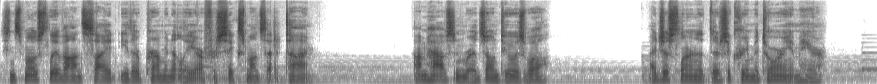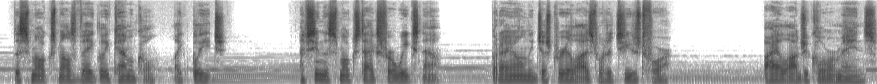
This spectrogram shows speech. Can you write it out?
since most live on site either permanently or for six months at a time. I'm housed in Red Zone 2 as well. I just learned that there's a crematorium here. The smoke smells vaguely chemical, like bleach. I've seen the smokestacks for weeks now, but I only just realized what it's used for. Biological remains.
